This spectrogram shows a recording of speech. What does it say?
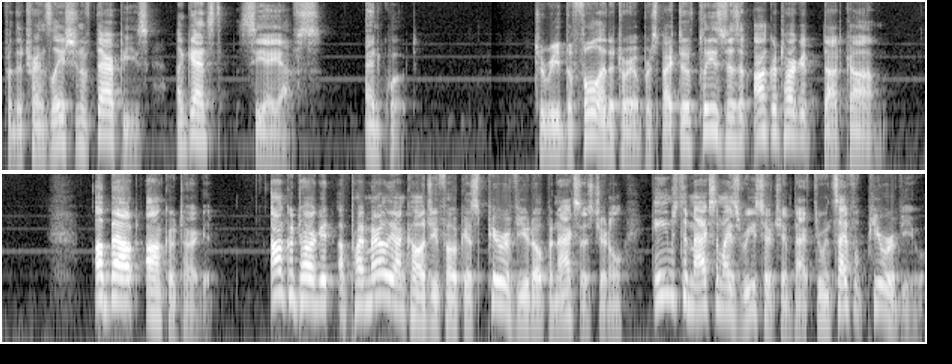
for the translation of therapies against CAFs. End quote. To read the full editorial perspective, please visit Oncotarget.com. About Oncotarget. Oncotarget, a primarily oncology focused, peer reviewed open access journal, aims to maximize research impact through insightful peer review,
